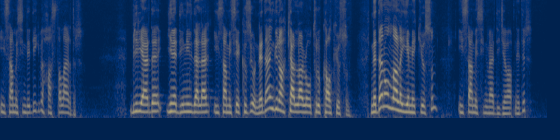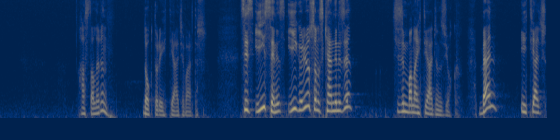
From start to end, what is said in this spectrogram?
İsa Mesih'in dediği gibi hastalardır. Bir yerde yine dini liderler İsa Mesih'e kızıyor. Neden günahkarlarla oturup kalkıyorsun? Neden onlarla yemek yiyorsun? İsa Mesih'in verdiği cevap nedir? Hastaların doktora ihtiyacı vardır. Siz iyiyseniz, iyi görüyorsanız kendinizi sizin bana ihtiyacınız yok. Ben ihtiyaç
